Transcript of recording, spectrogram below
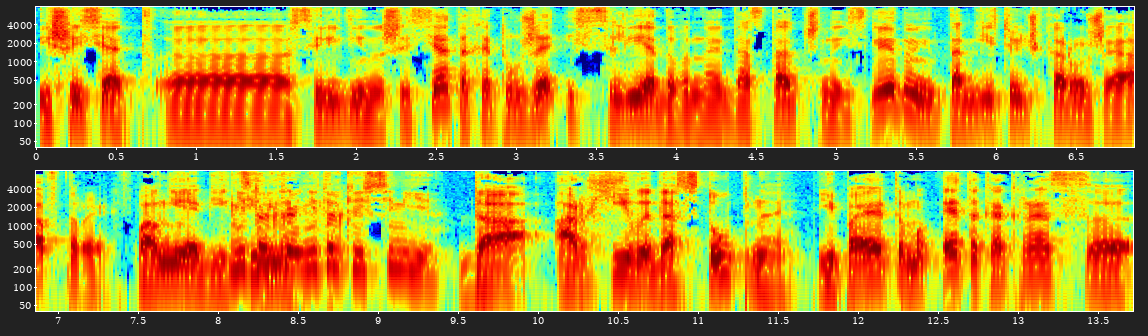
и 60, э, середина 60-х, это уже исследованное, достаточно исследование, там есть очень хорошие авторы, вполне объективные объективно... Не только, не только из семьи. Да, архивы доступны, и поэтому это как раз э,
